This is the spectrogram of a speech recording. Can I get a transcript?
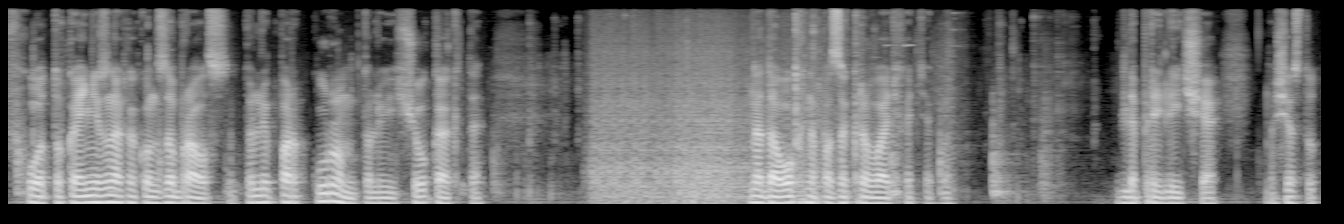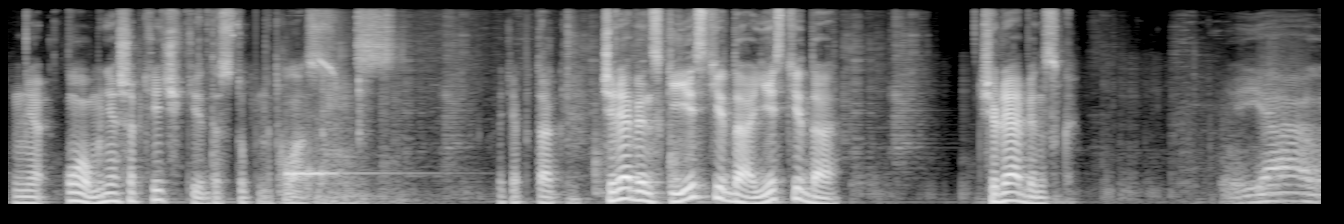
вход, только я не знаю, как он забрался. То ли паркуром, то ли еще как-то. Надо окна позакрывать хотя бы. Для приличия. Но сейчас тут у меня... О, у меня же аптечки доступны, класс. Хотя бы так. Челябинске есть еда? Есть еда. Челябинск. Я,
